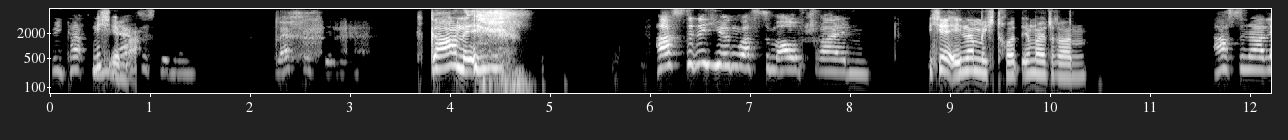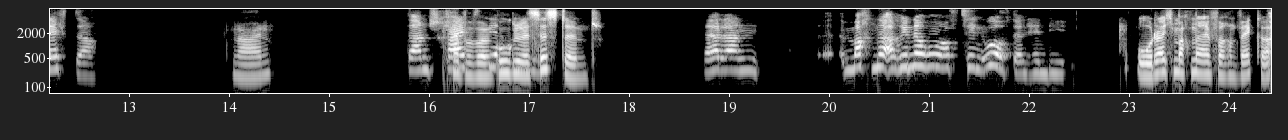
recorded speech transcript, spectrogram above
Wie kann Nicht wie immer. merkst du es dir denn? Merkst du es dir denn? Gar nicht. Hast du nicht irgendwas zum Aufschreiben? Ich erinnere mich trotzdem immer dran. Hast du eine Alexa? Nein. Dann schreib. Ich habe aber einen Google an... Assistant. Ja, dann mach eine Erinnerung auf 10 Uhr auf dein Handy. Oder ich mach mir einfach einen Wecker.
